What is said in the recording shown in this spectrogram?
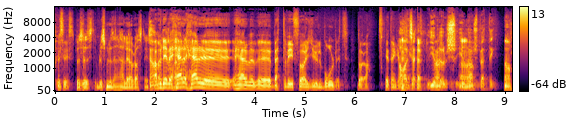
precis. Precis, det blir som en liten härlig överraskning. Ja, men det här, här, eh, här eh, bettar vi för julbordet. Då, då helt enkelt. Ja, exakt. Jullunch, jullunchbetting. Ja.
